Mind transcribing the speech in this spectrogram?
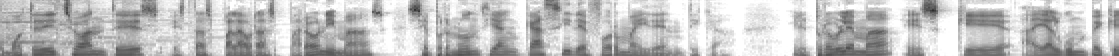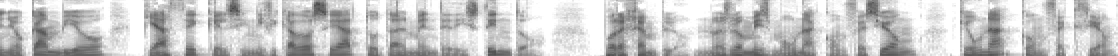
Como te he dicho antes, estas palabras parónimas se pronuncian casi de forma idéntica. El problema es que hay algún pequeño cambio que hace que el significado sea totalmente distinto. Por ejemplo, no es lo mismo una confesión que una confección.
